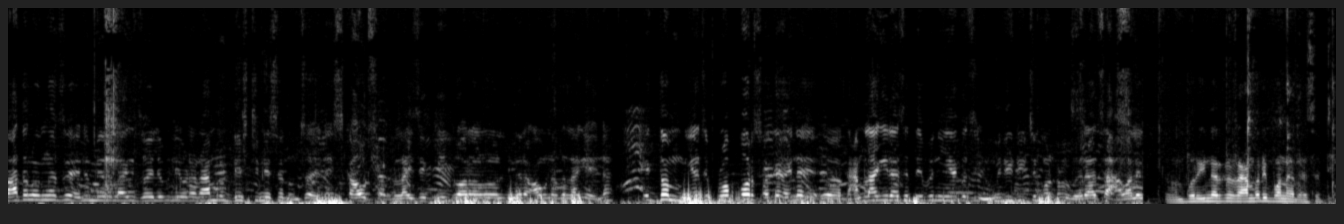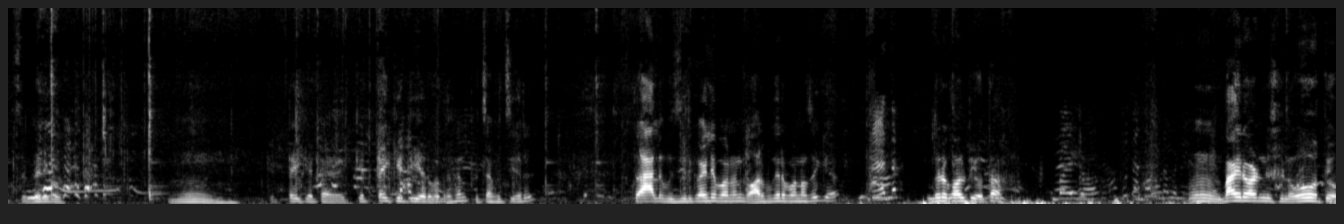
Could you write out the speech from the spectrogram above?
पातलगङ्गा चाहिँ होइन मेरो लागि जहिले पनि एउटा राम्रो डेस्टिनेसन हुन्छ होइन स्काउट्सहरूलाई चाहिँ केही गराउन लिएर आउनको लागि होइन। एकदम यहाँ चाहिँ प्रपर छ क्या होइन घाम लागिरहेछ त्यही पनि यहाँको चाहिँ ह्युमिडिटी चाहिँ कन्ट्रोल भइरहेछ हावाले। बरु यिनीहरूको राम्ररी बनाइरहेछ ठिक छ भेरी गुड केटै केटा केटै केटीहरू मात्रै छन् फुच्चाफुच्चीहरू। त्यो आलु भुजीहरू कहिले बनाउनु घर पुगेर बनाउँछ क्या? मेरो गल्ती हो त। बाहिरबाट निस्किनु हो त्यो।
